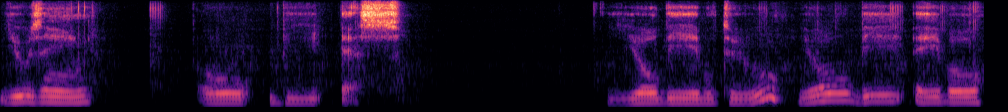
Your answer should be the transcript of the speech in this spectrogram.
using OBS you'll be able to you'll be able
